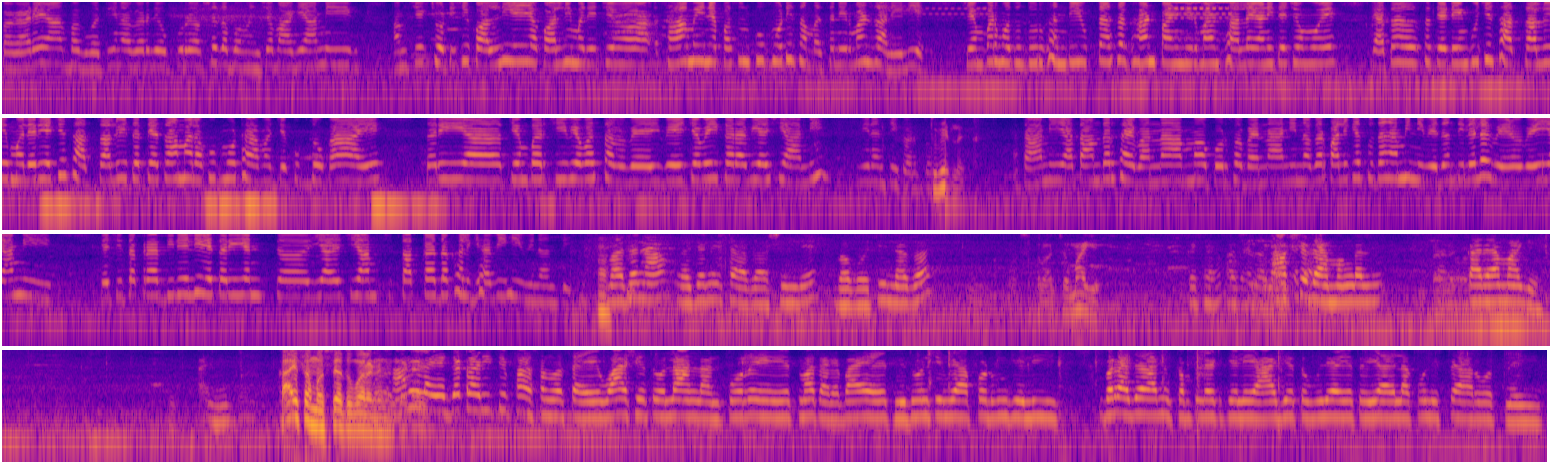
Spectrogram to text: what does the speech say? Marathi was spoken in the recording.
फुलपगारे आ- भगवती नगर देवपूर अक्षता भवनच्या मागे आम्ही आमची एक छोटीशी कॉलनी आहे. या कॉलनीमध्ये चे- सहा महिन्यापासून खूप मोठी समस्या निर्माण झालेली आहे. चेंबरमधून दुर्गंधीयुक्त असं घाण पाणी निर्माण झालं आहे आणि त्याच्यामुळे आता सध्या डेंग्यूची साथ चालू आहे मलेरियाची साथ चालू आहे तर त्याचा आम्हाला खूप मोठा म्हणजे खूप धोका आहे. तरी चेंबरची व्यवस्था वे वेळच्या वेळी करावी अशी आम्ही विनंती करतो. आता आम्ही आता आमदार साहेबांना महापौर साहेबांना आणि नगरपालिकेत सुद्धा आम्ही निवेदन दिलेलं वेळोवेळी आम्ही याची तक्रार दिलेली आहे तरी यां- याची आमची तात्काळ दखल घ्यावी ही विनंती. माझं नाव रजनी साहेबराव शिंदे भगवती नगर. स्थळांच्या मागे. कशा? अक्षदा. मंगल कार्यामागे. आणि काय समस्या तुम्हाला नेमकी? आम्हाला हे गटारीची फार समस्या आहे. वास येतो लहान लहान पोरं आहेत म्हाताऱ्या बाया आहेत. मी दोन तीन वेळा पडून गेली. बऱ्याच वेळा आम्ही कंप्लेंट केली. आज येतो उद्या येतो यायला कोणीच तयार होत नाही.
